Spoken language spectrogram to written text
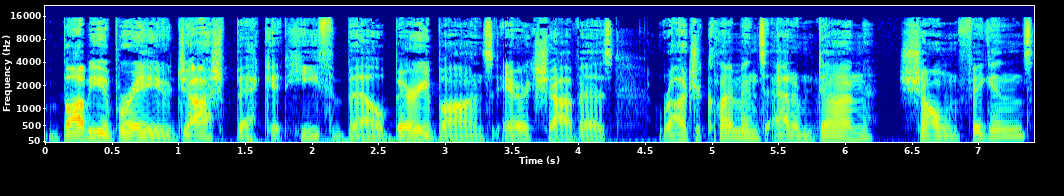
Bobby Abreu, Josh Beckett, Heath Bell, Barry Bonds, Eric Chavez, Roger Clemens, Adam Dunn, Chone Figgins,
